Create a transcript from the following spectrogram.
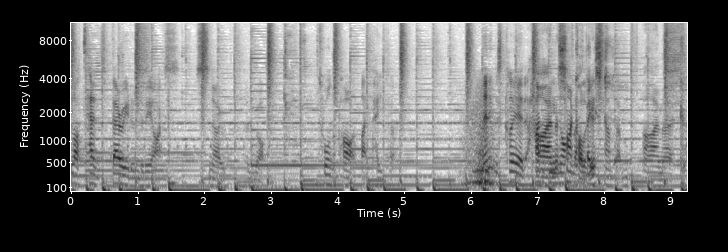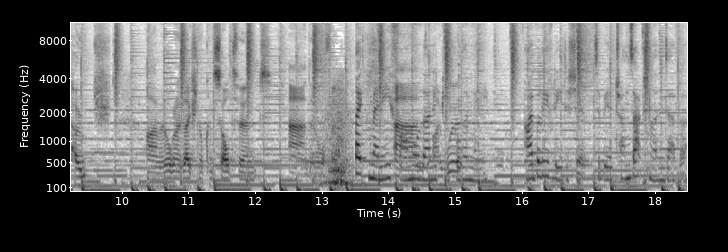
found our tents buried under the ice, snow and rock, torn apart like paper. And then it was clear that had I'm we a not left base psychologist. camp I'm a coach. I'm an organisational consultant and an author. Like many far more learned people work- than me, I believe leadership to be a transactional endeavour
